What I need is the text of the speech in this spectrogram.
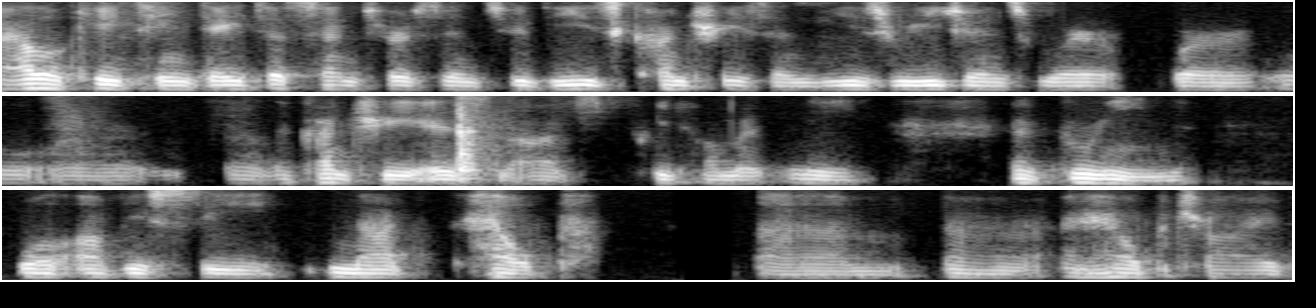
allocating data centers into these countries and these regions where, where uh, the country is not predominantly green will obviously not help um, uh, help drive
